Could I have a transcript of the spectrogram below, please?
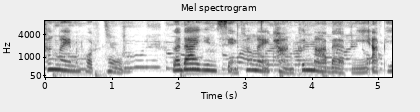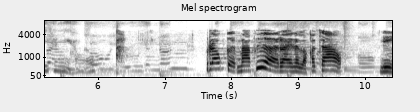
ข้างในมันหดหู่และได้ยินเสียงข้างในถามขึ้นมาแบบนี้อะพี่ข้าวเหนียว เราเกิดมาเพื่ออะไรน่ะเหรอข้าวเจ้า นี่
